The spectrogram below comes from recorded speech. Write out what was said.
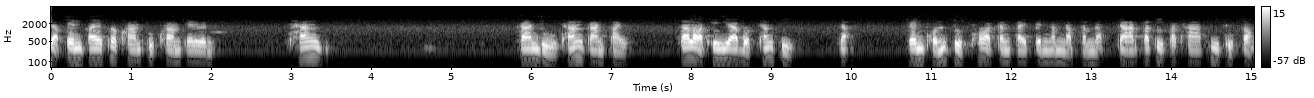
จะเป็นไปเพื่อความสุขความเจริญ ทั้ง การอยู่ทั้งการไป ตลอดเอียาบททั้งสี่ เป็นผลสืบทอดกันไปเป็นลำดับลำดับจากปฏิปทาที่ถูกต้อง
